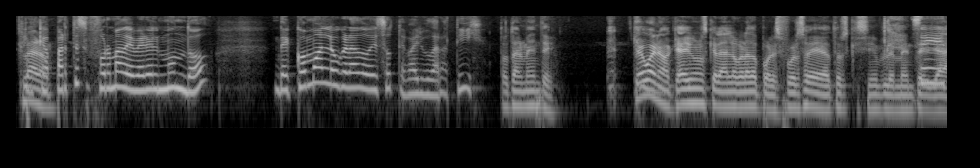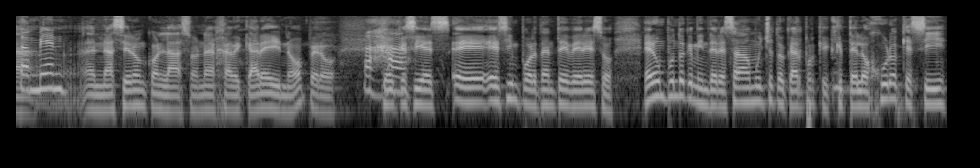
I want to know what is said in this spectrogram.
Claro. Porque aparte su forma de ver el mundo, de cómo han logrado eso, te va a ayudar a ti. Totalmente. Qué bueno, que hay unos que lo han logrado por esfuerzo y hay otros que simplemente Sí, ya también. eh, nacieron con la sonaja de Carey, ¿no? Pero creo que sí es, eh, es importante ver eso. Era un punto que me interesaba mucho tocar porque que te lo juro que sí,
